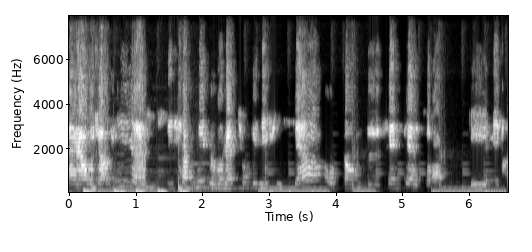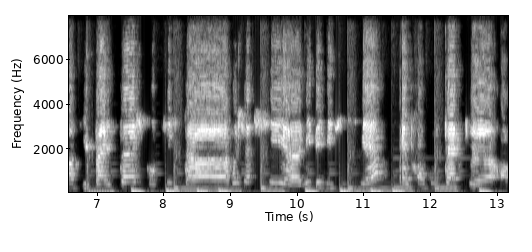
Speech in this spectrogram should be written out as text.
Alors aujourd'hui, je suis chargée de relations bénéficiaires au sein de CNP Assurance. Et mes principales tâches consistent à rechercher les bénéficiaires, être en contact en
